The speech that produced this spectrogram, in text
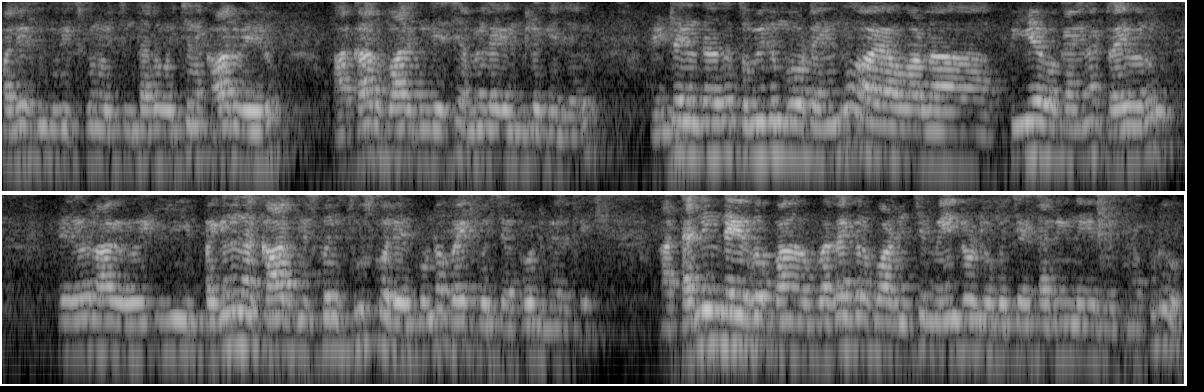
పర్యటన ముగించుకొని వచ్చిన తర్వాత వచ్చిన కారు వేరు. ఆ కారు పార్కింగ్ చేసి ఎమ్మెల్యే గారి ఇంట్లోకి వెళ్ళారు. ఇంట్లోకి వెళ్ళిన తర్వాత తొమ్మిది ఇంకో టైంలో ఆ- వాళ్ళ పిఏ ఒక ఆయన డ్రైవరు ఈ పగిలిన కారు తీసుకొని చూసుకోలేకుండా బయటకు వచ్చారు రోడ్డు మీదకి. ఆ టర్నింగ్ దగ్గర బర్రెంకలపాడు నుంచి మెయిన్ రోడ్లోకి వచ్చే టర్నింగ్ దగ్గరికి వచ్చినప్పుడు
